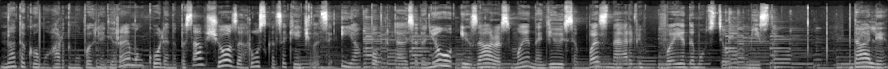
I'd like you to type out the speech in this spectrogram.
На такому гарному вигляді Риму Коля написав, що загрузка закінчилася, і я повертаюся до нього. І зараз ми, надіюся, без нервів виїдемо з цього міста. Далі,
